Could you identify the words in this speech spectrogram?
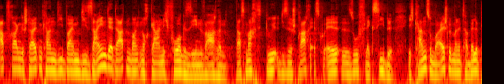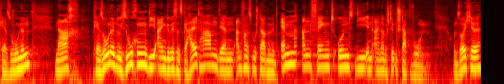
Abfragen gestalten kann, die beim Design der Datenbank noch gar nicht vorgesehen waren. Das macht diese Sprache SQL äh, so flexibel. Ich kann zum Beispiel meine Tabelle Personen nach Personen durchsuchen, die ein gewisses Gehalt haben, deren Anfangsbuchstabe mit M anfängt und die in einer bestimmten Stadt wohnen. Und solche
